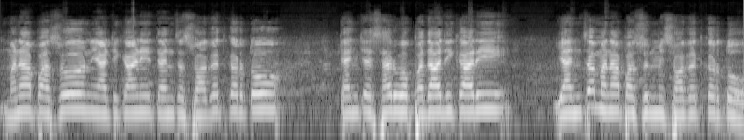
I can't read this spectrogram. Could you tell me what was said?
मनापासून या ठिकाणी त्यांचं स्वागत करतो. त्यांचे सर्व पदाधिकारी यांचं मनापासून मी स्वागत करतो.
